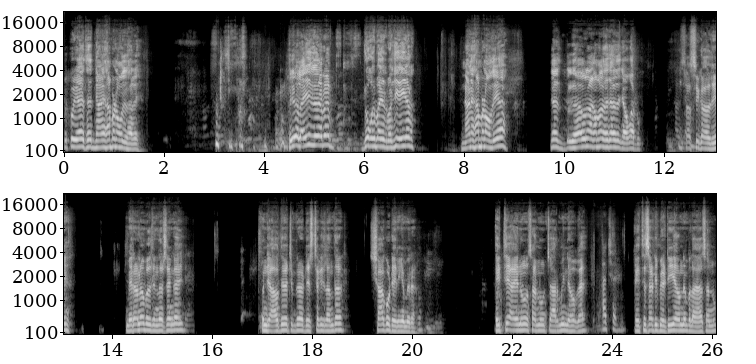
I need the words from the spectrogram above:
ਤੇ ਕੋਈ ਐ ਇੱਥੇ ਨਿਆਣੇ ਸਾਂਭਣ ਆਉਂਦੇ ਸਾਰੇ ਫਿਰ ਲਈ ਮੈਂ ਜੋ ਕੋਈ ਬਾਈ ਮਰਜੀ ਗਈ ਯਾਰ ਨਿਆਣੇ ਸਾਂਭਣ ਆਉਂਦੇ ਆ। ਜਾਂ ਉਹਨਾਂ ਕੰਮ ਦਾ ਕਰਦੇ ਜਾਓ ਘਰ ਨੂੰ। ਸਤਿ ਸ੍ਰੀ ਅਕਾਲ ਜੀ। ਮੇਰਾ ਨਾਮ ਬਲਜਿੰਦਰ ਸਿੰਘ ਹੈ ਜੀ। ਪੰਜਾਬ ਦੇ ਵਿੱਚ ਮੇਰਾ ਡਿਸਟ੍ਰਿਕਟ ਜਲੰਧਰ ਸ਼ਾਹਕੋਟ ਏਰੀਆ ਮੇਰਾ। ਇੱਥੇ ਆਏ ਨੂੰ ਸਾਨੂੰ 4 ਮਹੀਨੇ ਹੋ ਗਏ। ਅੱਛਾ ਜੀ। ਇੱਥੇ ਸਾਡੀ ਬੇਟੀ ਹੈ ਉਹਨੇ ਬੁਲਾਇਆ ਸਾਨੂੰ।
